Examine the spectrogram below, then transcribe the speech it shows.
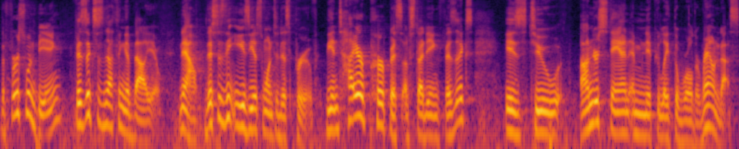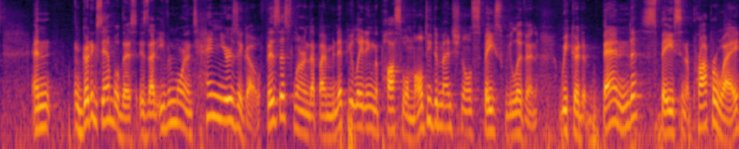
The first one being, physics is nothing of value. Now, this is the easiest one to disprove. The entire purpose of studying physics is to understand and manipulate the world around us. And a good example of this is that even more than 10 years ago, physicists learned that by manipulating the possible multidimensional space we live in, we could bend space in a proper way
